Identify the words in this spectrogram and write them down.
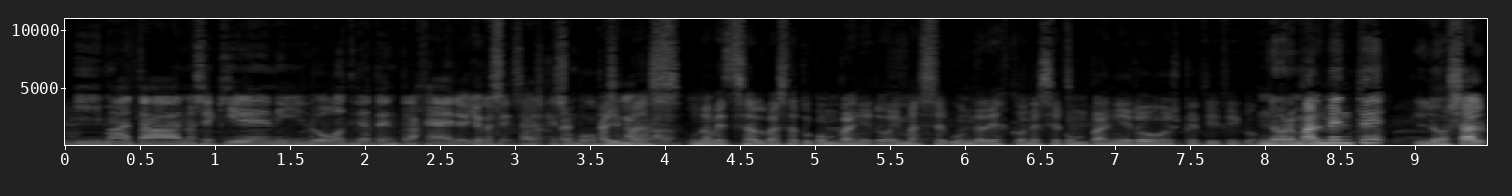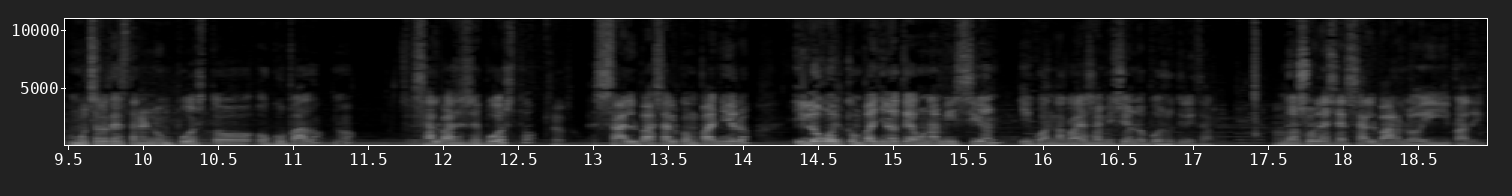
Mm. y mata a no sé quién y luego tírate en traje aéreo. Yo qué sé, ¿sabes? Que es un poco más ¿Hay más, una vez salvas a tu compañero, hay más secundarias con ese compañero específico? Normalmente los sal muchas veces están en un puesto ocupado, ¿no? Salvas ese puesto, Claro. salvas al compañero y luego el compañero te da una misión y cuando acabas esa misión lo puedes utilizar. No suele ser salvarlo y para ti.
